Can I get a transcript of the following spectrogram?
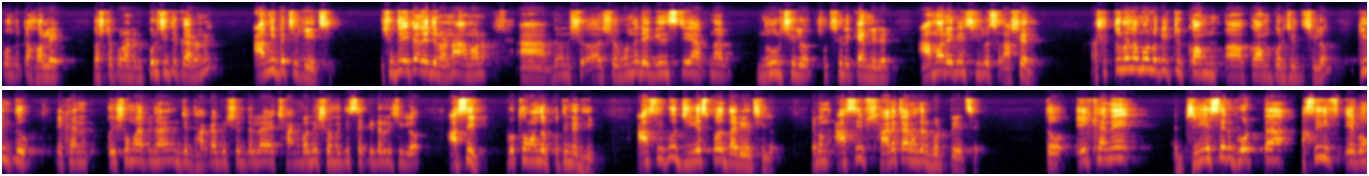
পনেরোটা হলে দশটা পনেরোটা পরিচিতির কারণে আমি বেঁচে গিয়েছি। শুধু এটার জন্য না, আমার যেমন শোভনের এগেনস্টে আপনার নূর ছিল শক্তিশালী ক্যান্ডিডেট আমার এগেনস্ট ছিল রাশেদ। রাশেদ তুলনামূলক একটু কম কম পরিচিত ছিল। কিন্তু এখানে ওই সময় আপনি জানেন যে ঢাকা বিশ্ববিদ্যালয়ের সাংবাদিক সমিতির সেক্রেটারি ছিল আসিফ, প্রথম আলোর প্রতিনিধি। আসিফও জিএস পদে দাঁড়িয়েছিল এবং আসিফ সাড়ে চার হাজার ভোট পেয়েছে। তো এইখানে জিএস এর ভোটটা আসিফ এবং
